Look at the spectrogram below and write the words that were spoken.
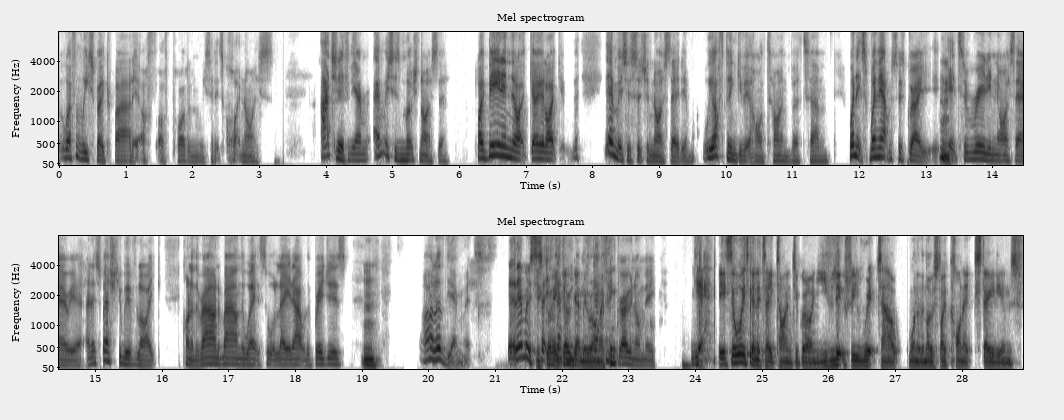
well, I think we spoke about it off off pod, and we said it's quite nice. Actually, I think the Emir- Emirates is much nicer. Like being in the like go like the Emirates is such a nice stadium. We often give it a hard time, but um, when it's when the atmosphere's great, it- Hmm. it's a really nice area, and especially with like kind of the roundabout and the way it's sort of laid out with the bridges. Hmm. I love the Emirates. Yeah, the Emirates is So great. Don't get me wrong. I think growing on me. Yeah, it's always going to take time to grow, and you've literally ripped out one of the most iconic stadiums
